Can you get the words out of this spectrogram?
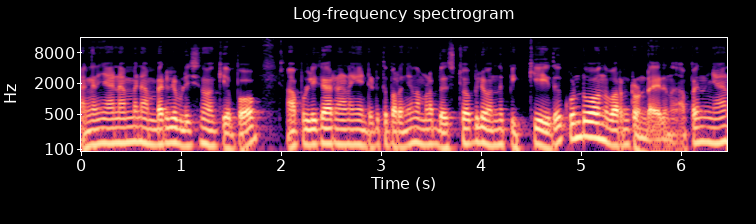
അങ്ങനെ ഞാൻ അമ്മ നമ്പറിൽ വിളിച്ച് നോക്കിയപ്പോൾ ആ പുള്ളിക്കാരനാണെങ്കിൽ എന്റെ അടുത്ത് പറഞ്ഞ് നമ്മളെ ബസ് സ്റ്റോപ്പിൽ വന്ന് പിക്ക് ചെയ്ത് കൊണ്ടുപോകാമെന്ന് പറഞ്ഞിട്ടുണ്ടായിരുന്നു. അപ്പം ഞാൻ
